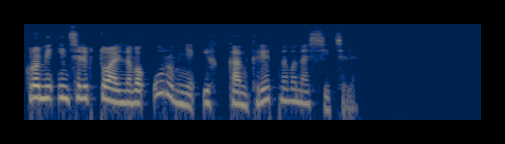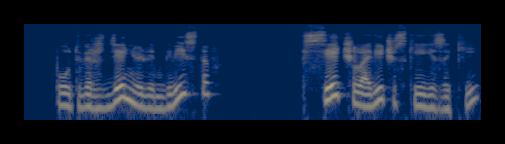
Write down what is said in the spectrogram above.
кроме интеллектуального уровня их конкретного носителя. По утверждению лингвистов, все человеческие языки,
